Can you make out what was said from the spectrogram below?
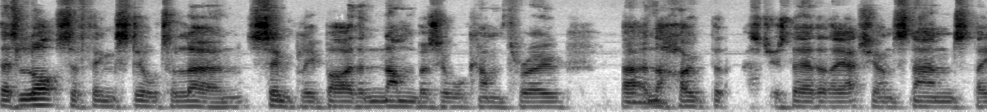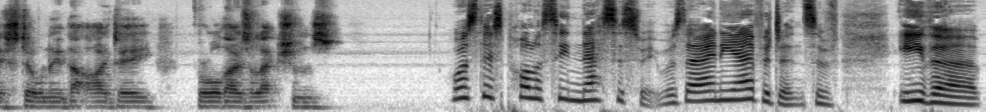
there's lots of things still to learn simply by the numbers who will come through uh, mm. and the mm. hope that the message is there that they actually understand they still need that ID for all those elections. Was this policy necessary? Was there any evidence of either,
